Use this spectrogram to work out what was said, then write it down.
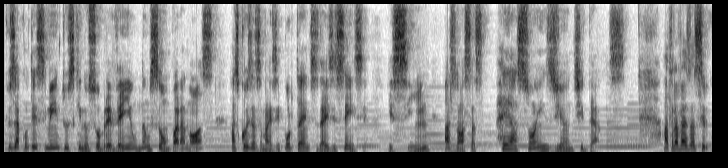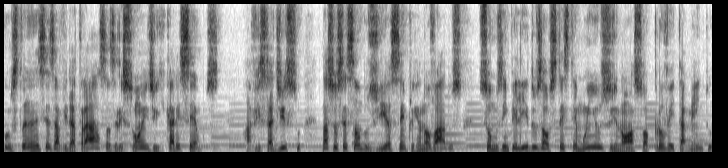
que os acontecimentos que nos sobrevenham não são para nós as coisas mais importantes da existência, e sim as nossas reações diante delas. Através das circunstâncias, a vida traz as lições de que carecemos. À vista disso, na sucessão dos dias sempre renovados, somos impelidos aos testemunhos de nosso aproveitamento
